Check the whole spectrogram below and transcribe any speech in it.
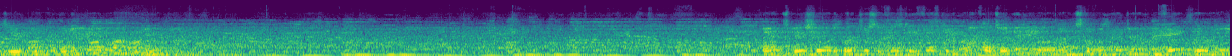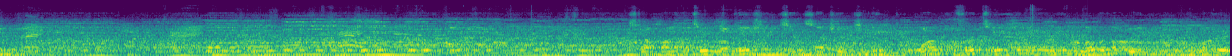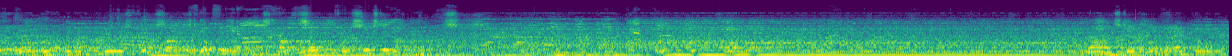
to you by the New York Lottery. Fans, be sure to purchase a 50-50 raffle ticket or announce the winner during the third period. Stop by the two locations in sections 8, 1, 13, and in the lower lobby. And while you're there, grab an Islanders full-size Goldie mask on sale for $60. Take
